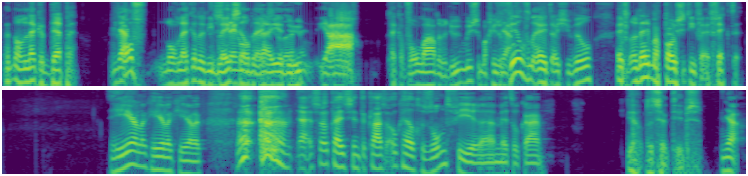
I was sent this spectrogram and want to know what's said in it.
En dan lekker deppen. Ja, Of nog lekkerder die bleekselderij. ja, lekker volladen met humus. Daar mag je zoveel van eten als je wil. Heeft alleen maar positieve effecten. heerlijk, heerlijk, heerlijk. ja, zo kan je Sinterklaas ook heel gezond vieren eh, met elkaar. Ja, dat zijn tips. Ja.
